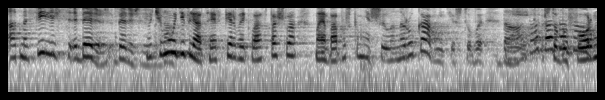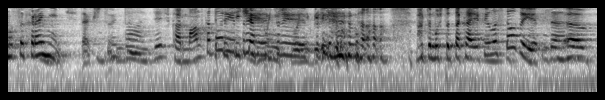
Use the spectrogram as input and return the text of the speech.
относились береж, бережливо. Ну да. чему удивляться? Я в первый класс пошла, моя бабушка мне шила на рукавнике, чтобы, Да, не- да, да, чтобы да, да. форму сохранить. Так что это- Да, здесь карман, который... сейчас при- мы при- ничего не при- бережем. Да, потому что такая философия. Да. Э,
